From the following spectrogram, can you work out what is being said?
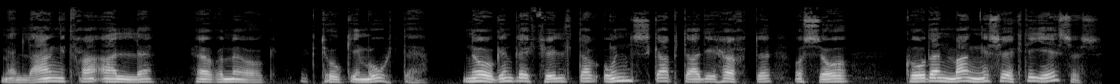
men langt fra alle, hører vi òg, tok imot det. Noen ble fylt av ondskap da de hørte og så hvordan mange søkte Jesus.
